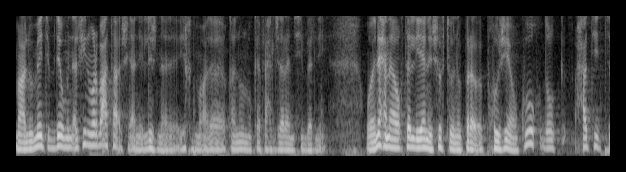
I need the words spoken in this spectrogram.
معلوماتي بدأوا من 2014 يعني اللجنة يخدموا على قانون مكافحة الجرائم السيبرانية. ونحن وقت اللي أنا إنه projet en cours donc حطيت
